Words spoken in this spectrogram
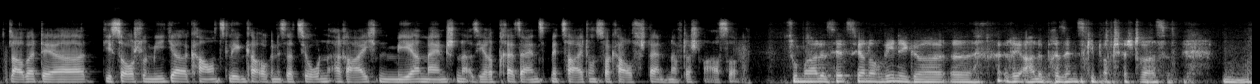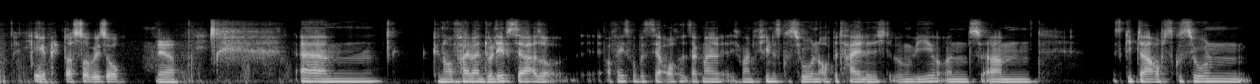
Ich glaube, der, die Social Media Accounts linker Organisationen erreichen mehr Menschen als ihre Präsenz mit Zeitungsverkaufsständen auf der Straße. Zumal es jetzt ja noch weniger äh, reale Präsenz gibt auf der Straße. Mhm. Eben, das sowieso. Ja. Ähm, Genau, Fabian, du lebst ja, also auf Facebook bist du ja auch, sag mal, ich meine, vielen Diskussionen auch beteiligt irgendwie und ähm, es gibt da auch Diskussionen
